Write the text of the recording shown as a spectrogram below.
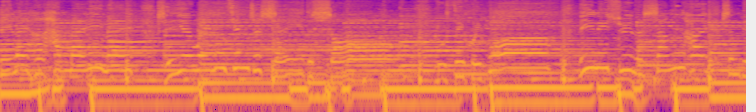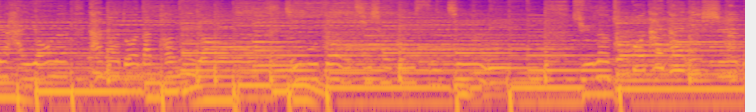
李雷和韩梅梅，谁也未能牵着谁的手。路虽回国，你离去了上海，身边还有了那么多男朋友。继母做了汽车公司中国太太衣食无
